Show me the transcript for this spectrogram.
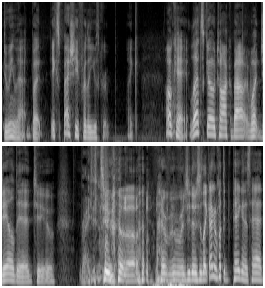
doing that, but especially for the youth group, like, okay, let's go talk about what Jael did to Right. to uh, I remember when she did. She's like, I'm gonna put the peg in his head,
